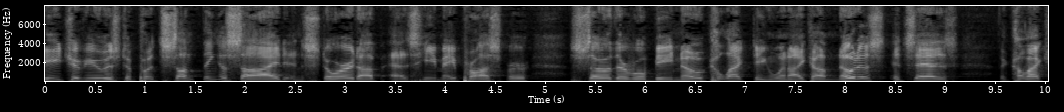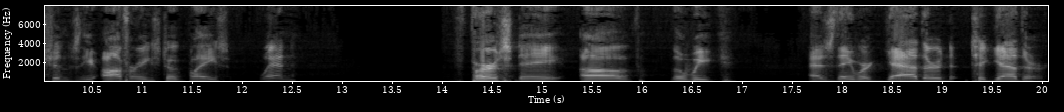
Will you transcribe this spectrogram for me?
each of you is to put something aside and store it up as he may prosper, so there will be no collecting when I come. Notice it says the collections, the offerings took place when? First day of the week as they were gathered together.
